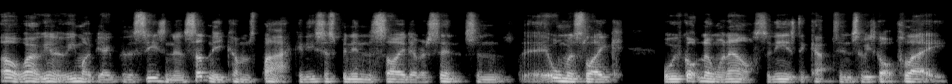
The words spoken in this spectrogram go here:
"Oh wow, you know, he might be out for the season." And suddenly he comes back, and he's just been in the side ever since. And almost like, well, we've got no one else, and he is the captain, so he's got to play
